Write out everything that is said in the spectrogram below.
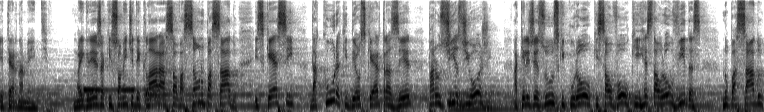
eternamente. Uma igreja que somente declara a salvação no passado, esquece da cura que Deus quer trazer para os dias de hoje. Aquele Jesus que curou, que salvou, que restaurou vidas no passado,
